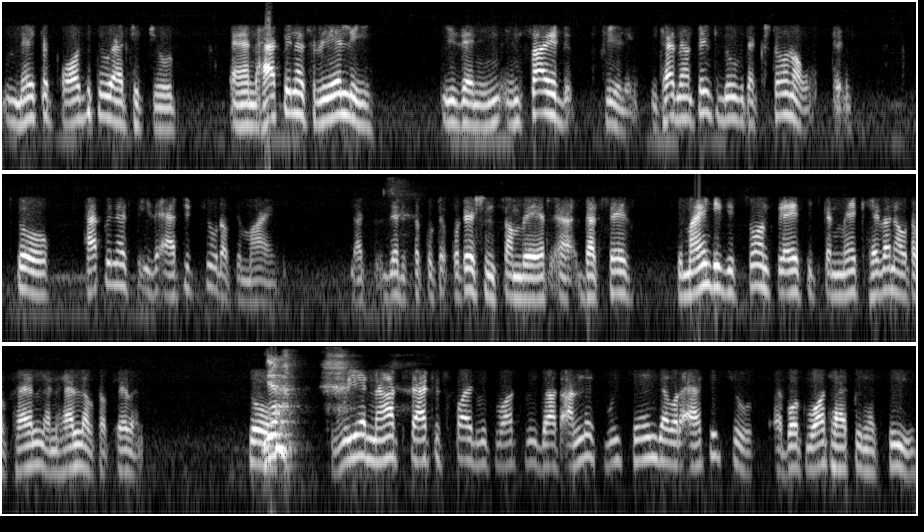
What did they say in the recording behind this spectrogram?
make a positive attitude, and happiness really is an inside feeling. It has nothing to do with external things. So happiness is attitude of the mind. That there is a quotation somewhere uh, that says the mind is its own place. It can make heaven out of hell and hell out of heaven. So yeah. we are not satisfied with what we got unless we change our attitude about what happiness is.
